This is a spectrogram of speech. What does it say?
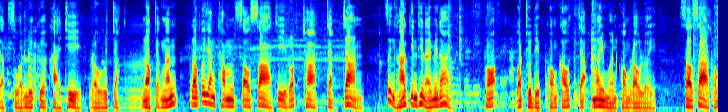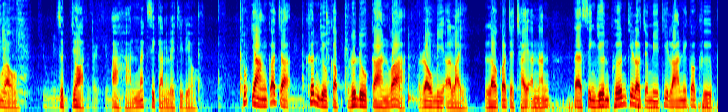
จากสวนหรือเครือข่ายที่เรารู้จัก นอกจากนั้นเราก็ยังทำซาลซ่าที่รสชาติจัดจ้าน ซึ่งหากินที่ไหนไม่ได้ เพราะวัตถุดิบของเขาจะไม่เหมือนของเราเลยซาลซ่าของเราสุดยอดอาหารเม็กซิกันเลยทีเดียว ทุกอย่างก็จะขึ้นอยู่กับฤดูกาลว่าเรามีอะไร เราก็จะใช้อันนั้น แต่สิ่งยืนพื้นที่เราจะมีที่ร้านนี้ก็คือป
